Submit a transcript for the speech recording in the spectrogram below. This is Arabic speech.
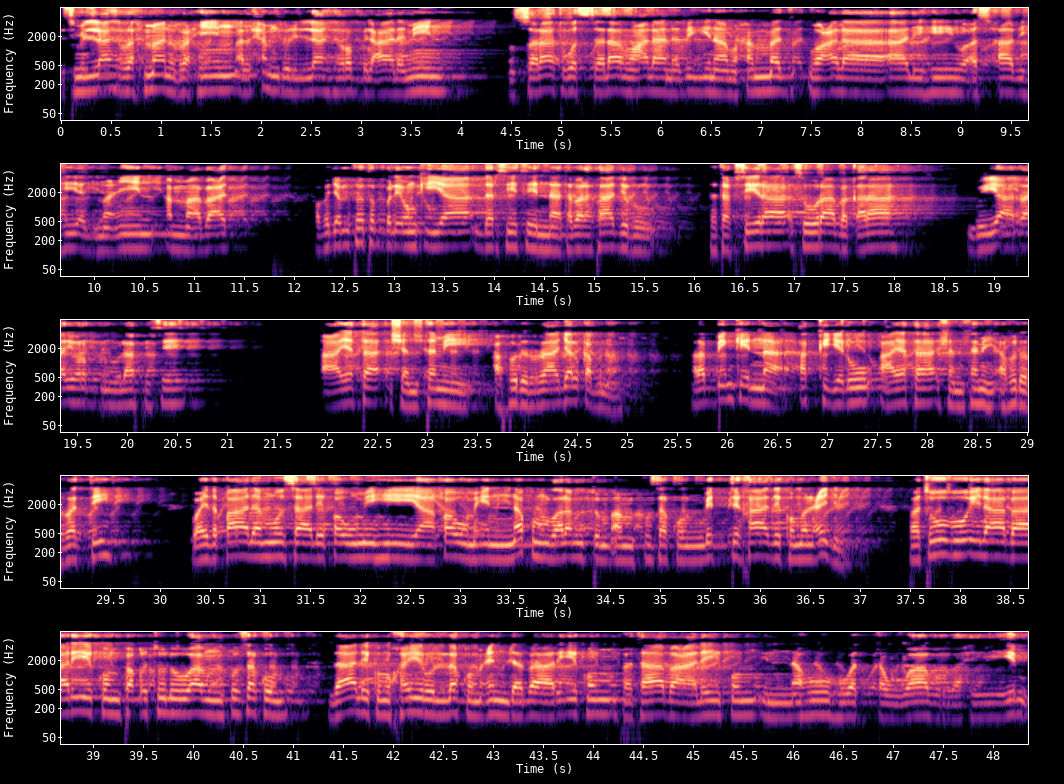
بسم الله الرحمن الرحيم. الحمد لله رب العالمين. والصلاة والسلام على نبينا محمد وعلى آله وأصحابه أجمعين. أما بعد وبجمتو تبلي أنكيا درسيتنا تبرتا جرو. تتفسير سورة بقرة. قويا الرأي رب نولافسه. آية شنتمي. أفر الراجل قبنا. ربين كنا أكجروا آية شنتمي. أفر الرتي. وإذ قال موسى لقومه يا قوم إنكم ظلمتم أنفسكم باتخاذكم العجل. فتوبوا إلى بارئكم فاقتلوا أنفسكم. ذلكم خير لكم عند بارئكم. فتاب عليكم إنه هو التواب الرحيم.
